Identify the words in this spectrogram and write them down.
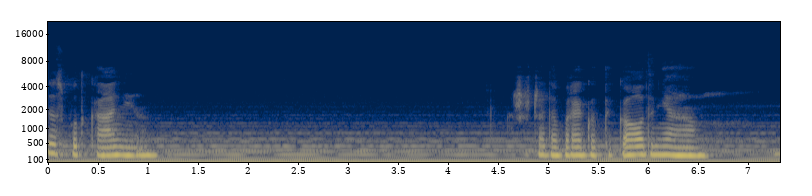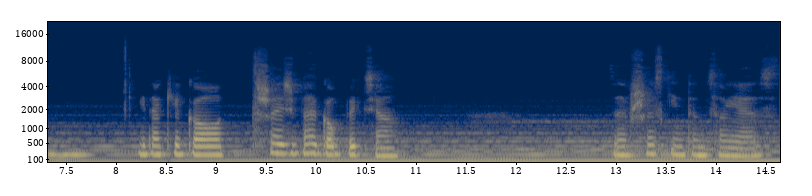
za spotkanie. Życzę dobrego tygodnia i takiego trzeźwego bycia ze wszystkim tym, co jest,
